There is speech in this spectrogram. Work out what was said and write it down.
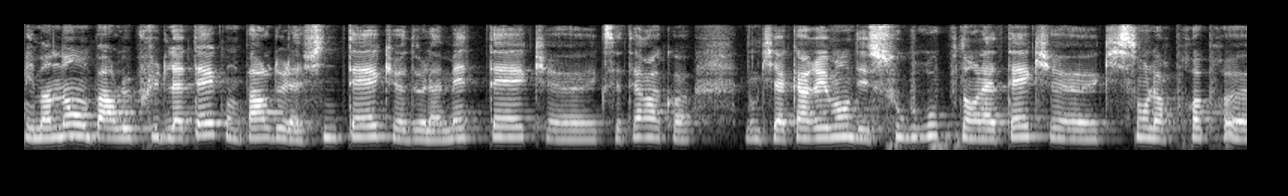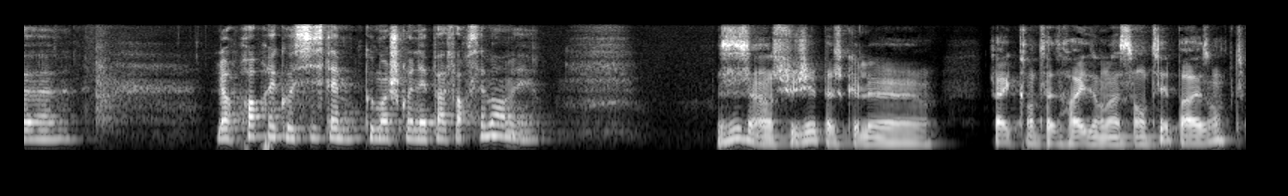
Et maintenant, on parle plus de la tech, on parle de la fintech, de la medtech, euh, etc. Quoi. Donc, il y a carrément des sous-groupes dans la tech euh, qui sont leur propre euh, leur propre écosystème que moi je connais pas forcément, mais Ça, c'est un sujet parce que le... quand tu as travaillé dans la santé, par exemple,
